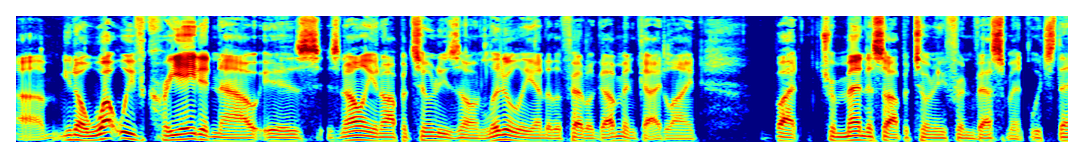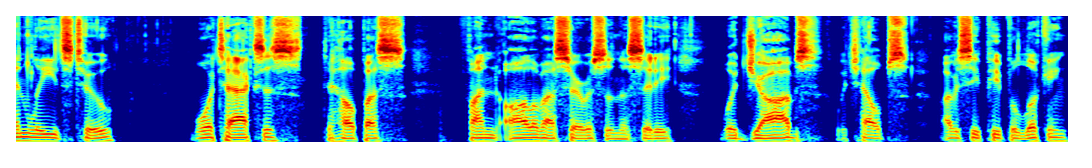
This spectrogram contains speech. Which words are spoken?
um, you know, what we've created now is is not only an opportunity zone, literally under the federal government guideline, but tremendous opportunity for investment, which then leads to more taxes to help us fund all of our services in the city, with jobs, which helps obviously people looking.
